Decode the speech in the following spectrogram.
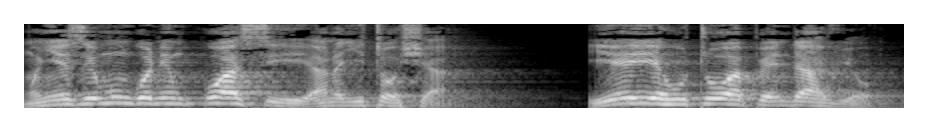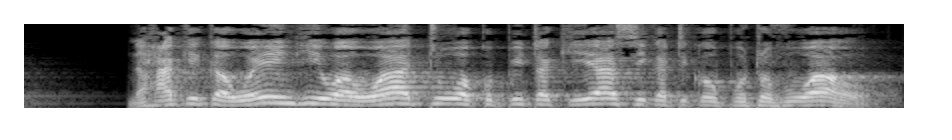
Mwenyezi Mungu ni mkwasi, anajitosha. Yeye hutoa pendavyo. Na hakika wengi wa watu wa kupita kiasi katika upotovu wao.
